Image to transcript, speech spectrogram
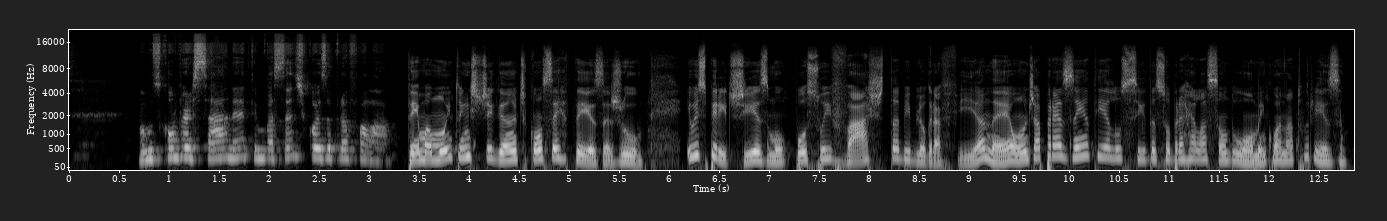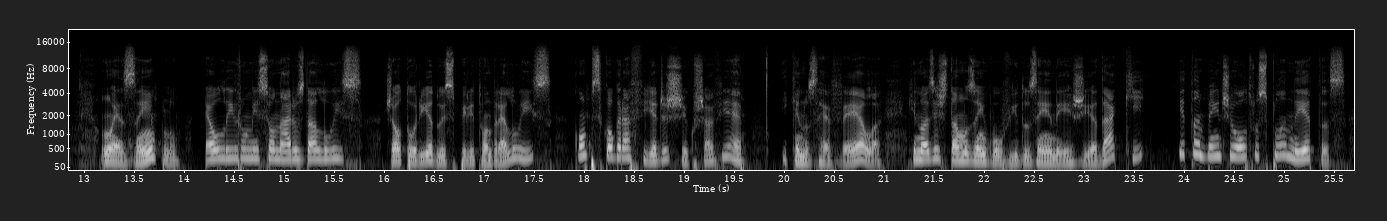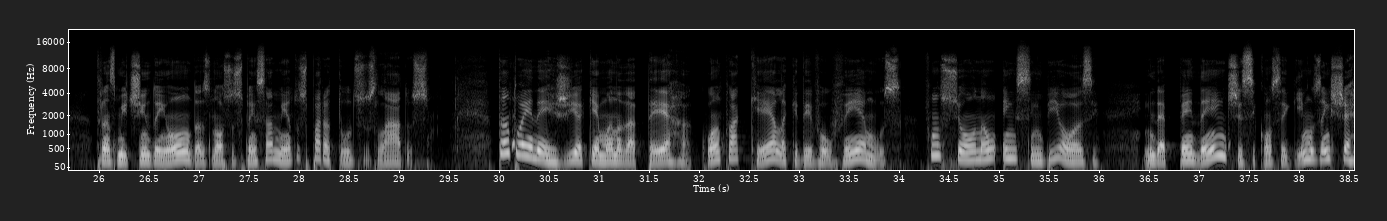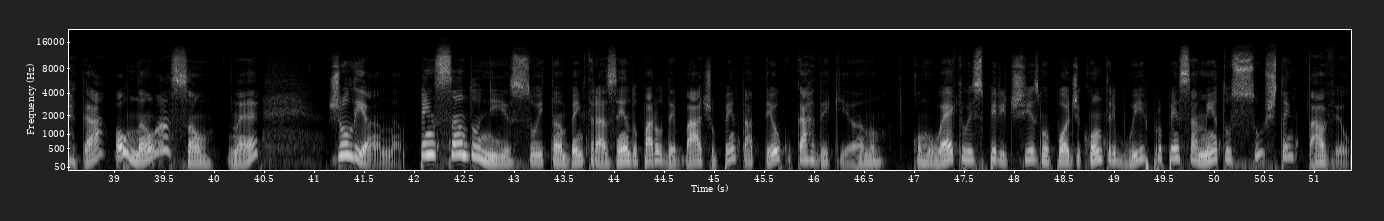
Vamos conversar, né? Tem bastante coisa para falar. Tema muito instigante, com certeza, Ju. E o Espiritismo possui vasta bibliografia, né? Onde apresenta e elucida sobre a relação do homem com a natureza. Um exemplo é o livro Missionários da Luz, de autoria do espírito André Luiz, com psicografia de Chico Xavier, e que nos revela que nós estamos envolvidos em energia daqui e também de outros planetas, transmitindo em ondas nossos pensamentos para todos os lados. Tanto a energia que emana da Terra quanto aquela que devolvemos funcionam em simbiose, independente se conseguimos enxergar ou não a ação, né? Juliana, pensando nisso e também trazendo para o debate o Pentateuco kardeciano, como é que o Espiritismo pode contribuir para o pensamento sustentável?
